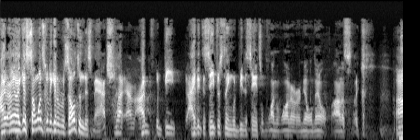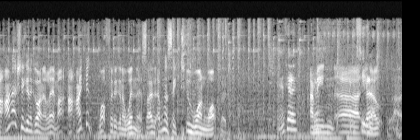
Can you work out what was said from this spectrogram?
I, I mean, I guess someone's going to get a result in this match. I, I, I would be. I think the safest thing would be to say it's a one-one or a nil-nil. Honestly, Uh, I'm actually going to go on a limb. I, I, think Watford are going to win this. I, I'm going to say 2 1 Watford. Okay. I Yeah. mean, uh, you that. know, uh,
